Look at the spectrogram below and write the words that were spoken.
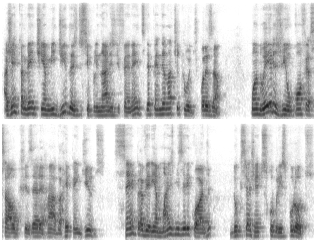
A gente também tinha medidas disciplinares diferentes dependendo da atitude. Por exemplo, quando eles vinham confessar o que fizeram errado, arrependidos, sempre haveria mais misericórdia do que se a gente descobrisse por outros.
